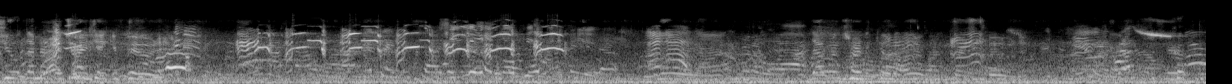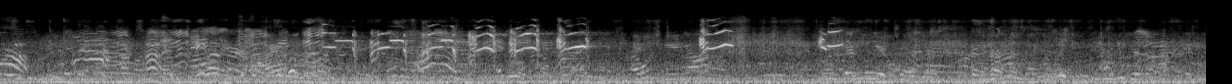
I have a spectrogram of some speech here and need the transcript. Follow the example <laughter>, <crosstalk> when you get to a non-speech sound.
shoot them if they try and take your food. That one's trying to kill the other one for his food. Definitely your children. <laughs>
